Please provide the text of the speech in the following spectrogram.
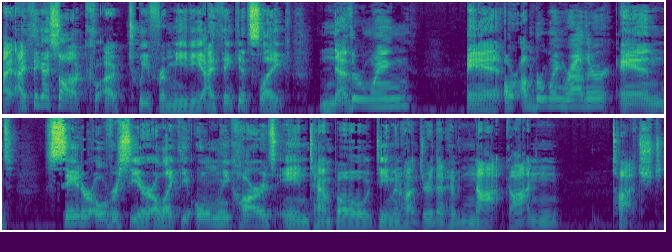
I, I think I saw a, a, tweet from Meaty. I think it's like Netherwing and or Umberwing rather, and Satyr Overseer are like the only cards in Tempo Demon Hunter that have not gotten touched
